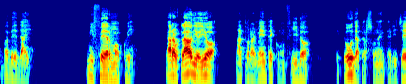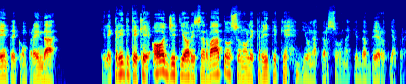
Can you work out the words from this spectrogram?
Vabbè, dai, mi fermo qui. Caro Claudio, io naturalmente confido che tu, da persona intelligente, comprenda che le critiche che oggi ti ho riservato sono le critiche di una persona che davvero ti apprezza.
